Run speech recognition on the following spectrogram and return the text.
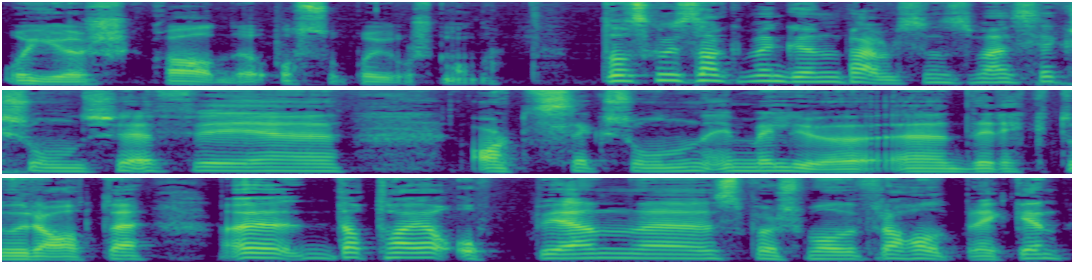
og gjøre skade også på jordsmonnet. Da skal vi snakke med Gunn Paulsen, som er seksjonssjef i eh, artsseksjonen i Miljødirektoratet. Eh, da tar jeg opp igjen eh, spørsmålet fra Haltbrekken.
